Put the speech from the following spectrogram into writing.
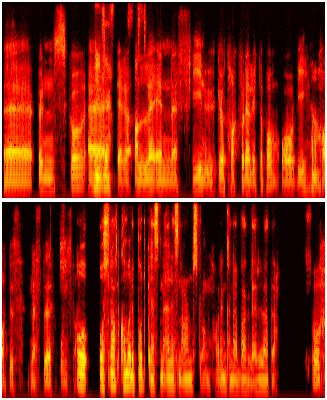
ønsker jeg dere alle en fin uke, og takk for dere lytter på. Og vi ja. prates neste onsdag. Og og snart kommer det podkast med Alison Armstrong, og den kan dere bare glede dere til. Åh,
